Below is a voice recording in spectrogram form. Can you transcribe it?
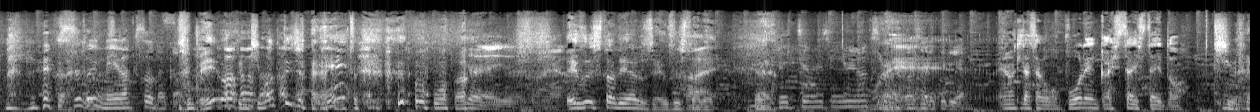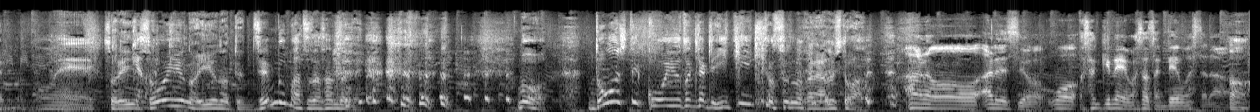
すごい迷惑そうだから。迷惑に決まってんじゃない？いやいやいや F スタでやるんですよ F スタで、はい。えめちゃめちゃ迷惑されてるやん榎木田さんがもう忘年会したいしたいと。え違うもうねそれそういうの言うのって全部松田さんだね。もうどうしてこういう時だけ生き生きとするのかねあの人は。あのー、あれですよ。もうさっきね増田さんに電話したらあ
